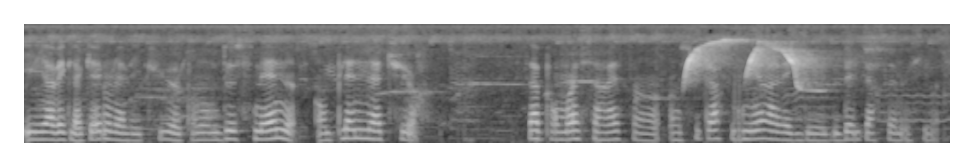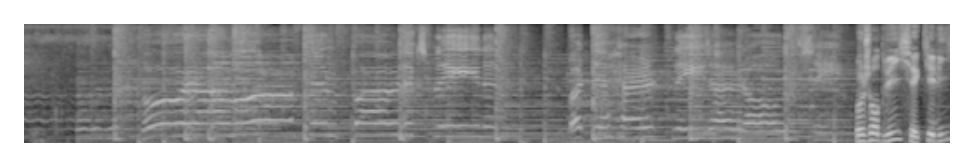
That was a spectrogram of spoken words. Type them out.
et avec laquelle on a vécu euh, pendant deux semaines en pleine nature. Ça, pour moi, ça reste un, super souvenir avec de, belles personnes aussi. Aujourd'hui, Kelly,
